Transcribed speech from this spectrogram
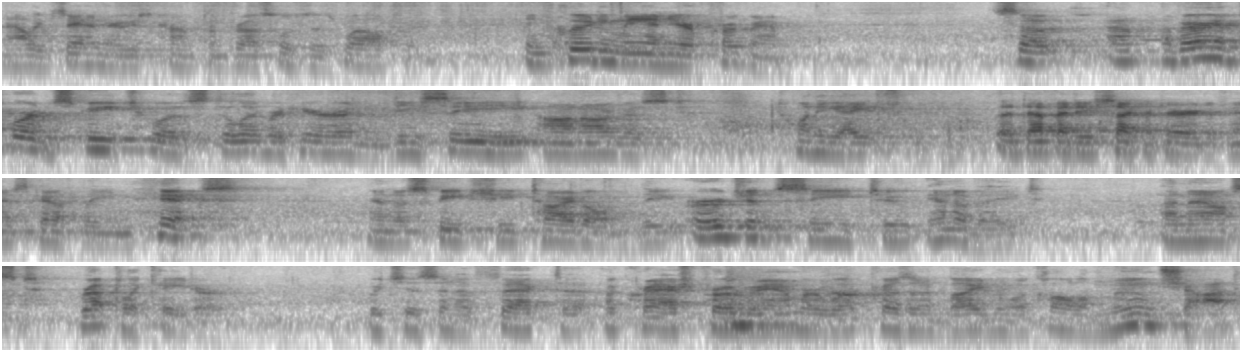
Alexander, who's come from Brussels as well, for including me in your program. So a very important speech was delivered here in DC on August 28th. The Deputy Secretary of Defense, Kathleen Hicks, in a speech she titled The Urgency to Innovate, announced Replicator, which is in effect a, a crash program or what President Biden will call a moonshot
